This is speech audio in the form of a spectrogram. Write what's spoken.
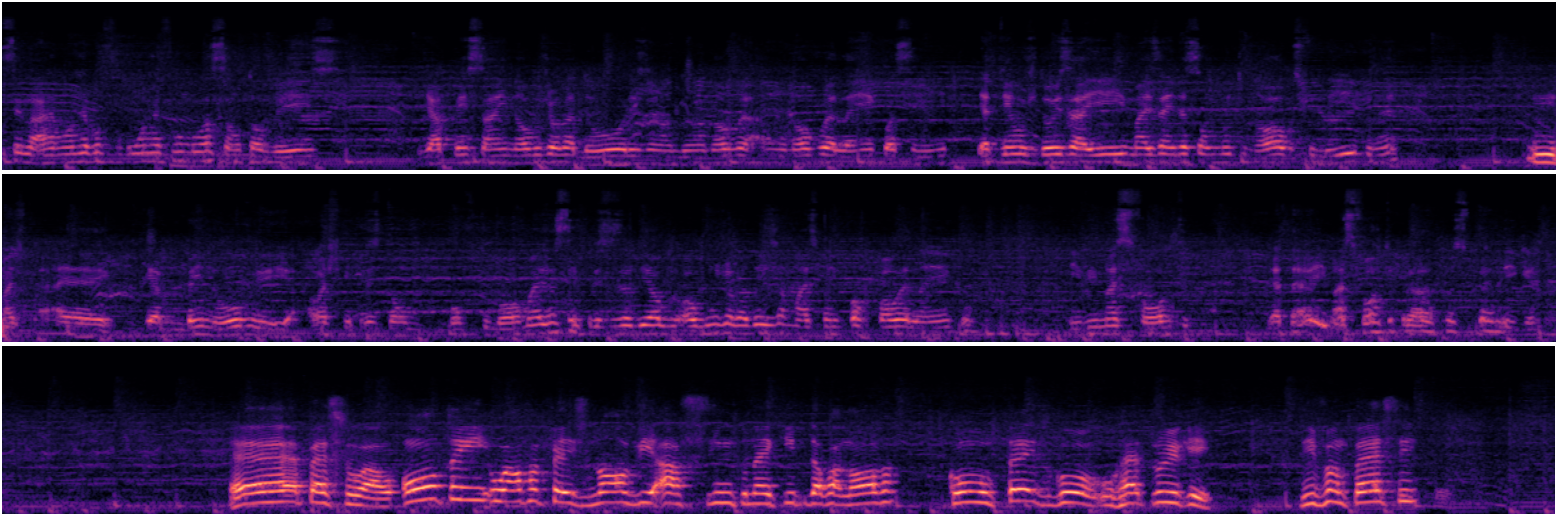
sei lá, uma, uma reformulação, talvez já pensar em novos jogadores, um novo, um novo elenco, assim. Já tem os dois aí, mas ainda são muito novos, Felipe, né? Mas, é, que é bem novo e eu acho que precisa um bom futebol, mas assim, precisa de alguns jogadores a mais para incorporar o elenco e vir mais forte. E até ir mais forte para a Superliga. É, pessoal, ontem o Alfa fez 9 a 5 na equipe da Rua Nova, com 3 gols, o hat-trick de Van Persie,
